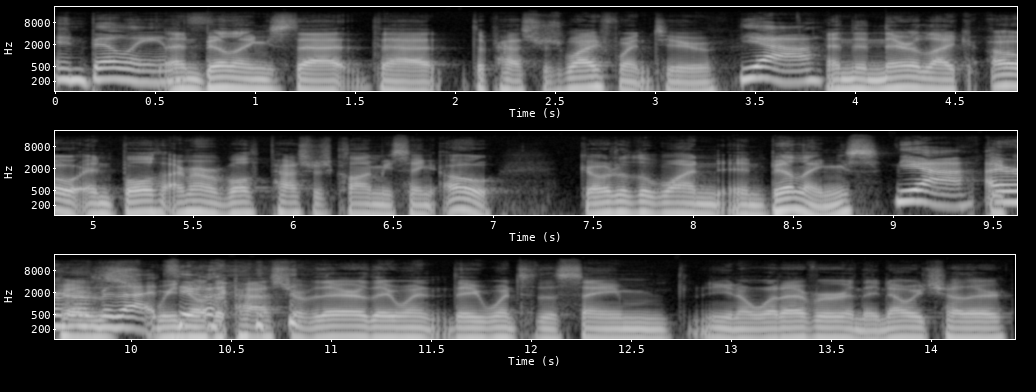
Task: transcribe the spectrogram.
in Billings. and Billings that that the pastor's wife went to, yeah. and then they're like, oh, and both I remember both pastors calling me saying, oh, go to the one in Billings. yeah, I remember that We too. know the pastor over there. They went. They went to the same, you know, whatever, and they know each other.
